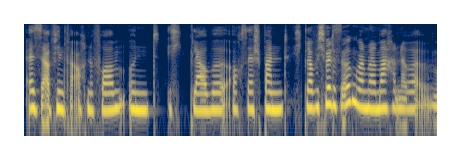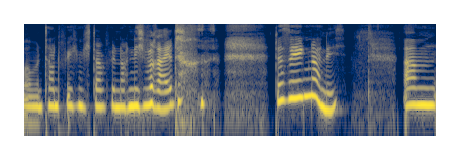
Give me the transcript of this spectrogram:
es ist auf jeden Fall auch eine Form und ich glaube auch sehr spannend. Ich glaube, ich will das irgendwann mal machen, aber momentan fühle ich mich dafür noch nicht bereit. Deswegen noch nicht. Ähm,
